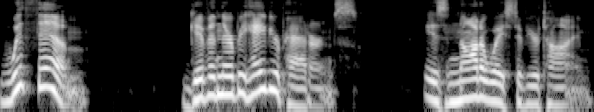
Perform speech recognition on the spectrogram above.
with them given their behavior patterns is not a waste of your time.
